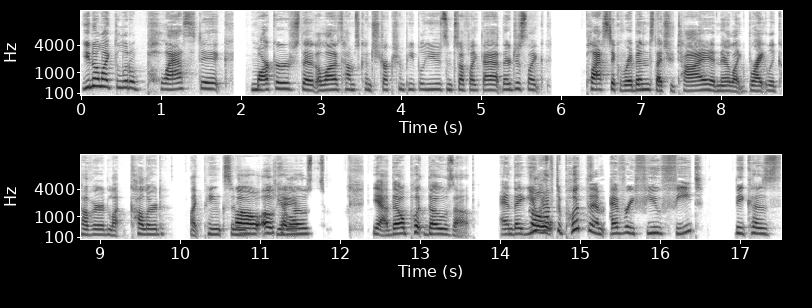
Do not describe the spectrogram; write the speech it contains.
you know like the little plastic markers that a lot of times construction people use and stuff like that they're just like plastic ribbons that you tie and they're like brightly covered like colored like pinks and Oh, okay. yellows. Yeah, they'll put those up. And they you have to put them every few feet because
